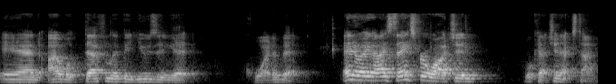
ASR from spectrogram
and I will definitely be using it quite a bit. Anyway guys, thanks for watching. We'll catch you next time.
